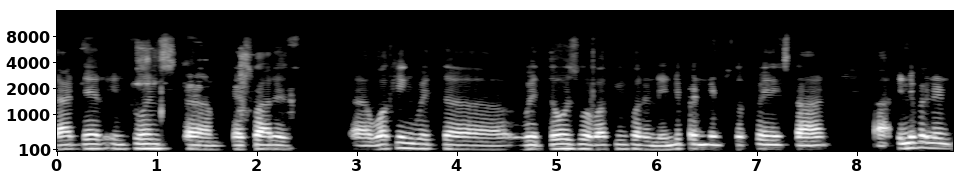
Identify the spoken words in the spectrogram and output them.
that their influence um, as far as uh, working with uh, with those who are working for an independent Turkestan, uh, independent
